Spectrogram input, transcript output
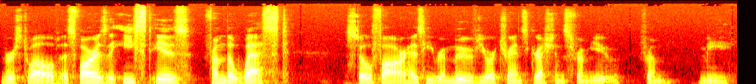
verse 12 As far as the east is from the west, so far has he removed your transgressions from you, from me.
